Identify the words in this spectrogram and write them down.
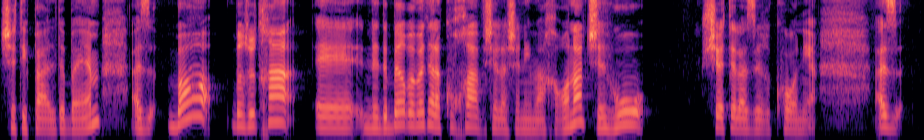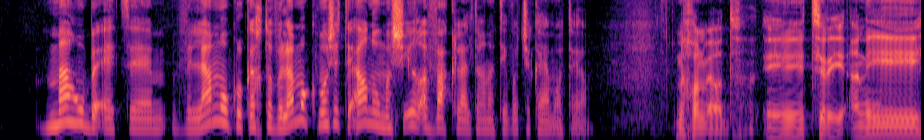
שטיפלת בהם. אז בוא, ברשותך, אה, נדבר באמת על הכוכב של השנים האחרונות, שהוא שתל הזרקוניה. אז מה הוא בעצם, ולמה הוא כל כך טוב, ולמה, כמו שתיארנו, הוא משאיר אבק לאלטרנטיבות שקיימות היום? נכון מאוד. אה, תראי, אני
